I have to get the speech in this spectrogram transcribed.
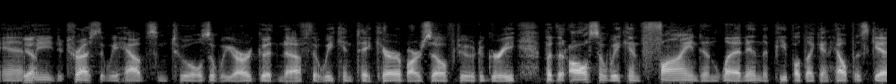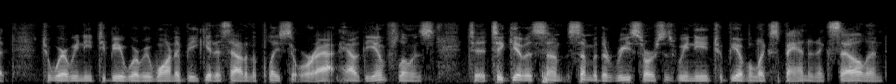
And Yeah. we need to trust that we have some tools that we are good enough that we can take care of ourselves to a degree, but that also we can find and let in the people that can help us get to where we need to be, where we want to be, get us out of the place that we're at, have the influence to, to give us some, some of the resources we need to be able to expand and excel and,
